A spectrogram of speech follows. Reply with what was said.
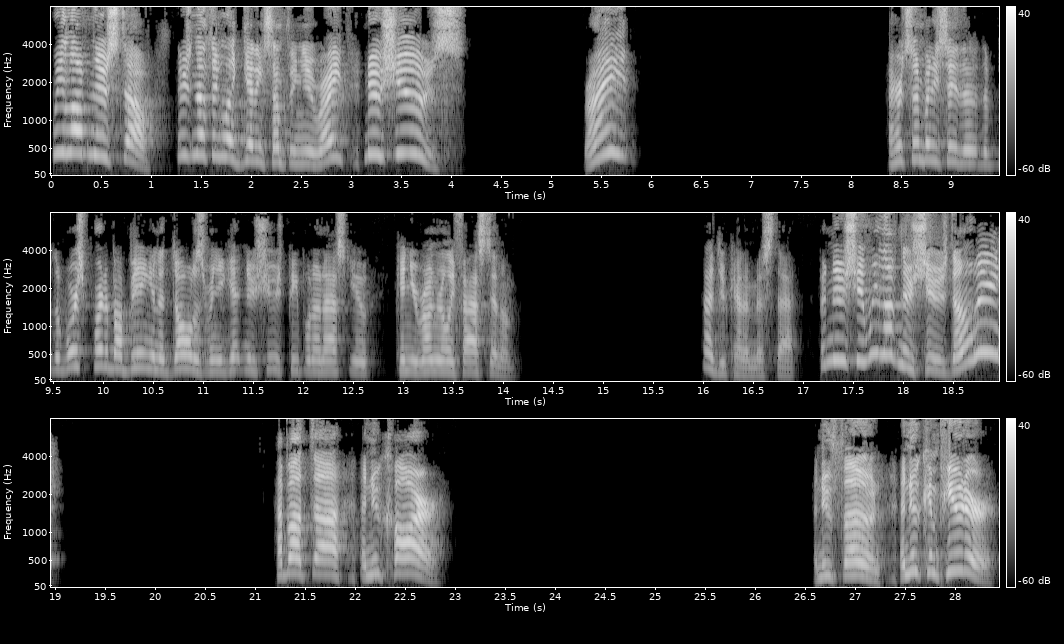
We love new stuff. There's nothing like getting something new, right? New shoes. Right? I heard somebody say the, the, the, worst part about being an adult is when you get new shoes, people don't ask you, can you run really fast in them? I do kind of miss that. But new shoes, we love new shoes, don't we? How about uh, a new car? A new phone? A new computer?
